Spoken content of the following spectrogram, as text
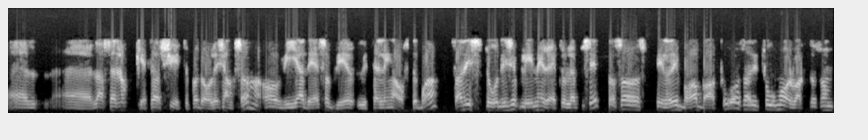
lar seg lokke til å skyte på dårlige sjanser. og Via det så blir uttellinga ofte bra. Så har de stor disiplin i returløpet sitt, og så spiller de bra bakover. og Så har de to målvakter som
